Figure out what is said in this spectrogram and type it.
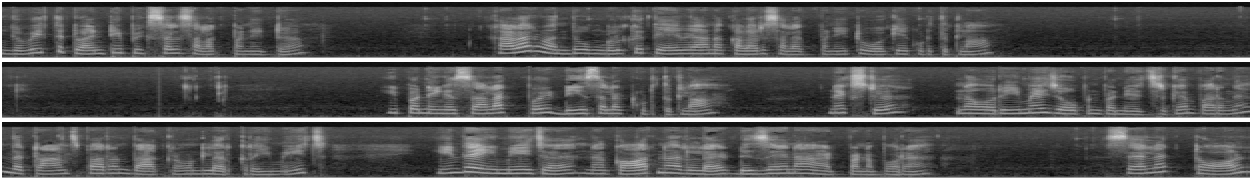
இங்கே வித் டுவெண்ட்டி பிக்சல் செலக்ட் பண்ணிவிட்டு கலர் வந்து உங்களுக்கு தேவையான கலர் செலக்ட் பண்ணிவிட்டு ஓகே கொடுத்துக்கலாம். இப்போ நீங்கள் செலக்ட் போய் டீசெலக்ட் கொடுத்துக்கலாம். நெக்ஸ்ட்டு நான் ஒரு இமேஜ் ஓப்பன் பண்ணி வச்சுருக்கேன். பாருங்கள் இந்த டிரான்ஸ்பாரண்ட் பேக்ரவுண்டில் இருக்கிற இமேஜ் இந்த இமேஜை நான் கார்னரில் டிசைனாக ஆட் பண்ண போகிறேன் செலக்ட் ஆல்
